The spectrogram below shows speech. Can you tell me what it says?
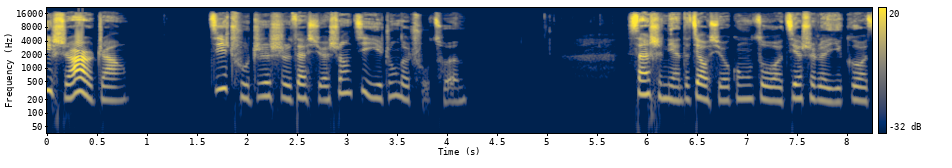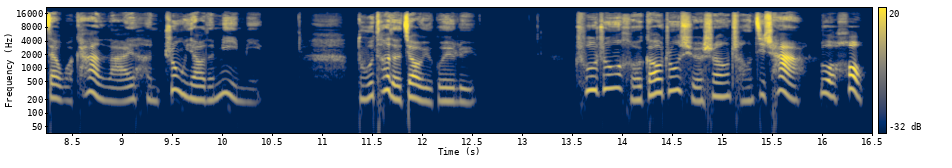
第十二章：基础知识在学生记忆中的储存。三十年的教学工作揭示了一个在我看来很重要的秘密：独特的教育规律。初中和高中学生成绩差、落后，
